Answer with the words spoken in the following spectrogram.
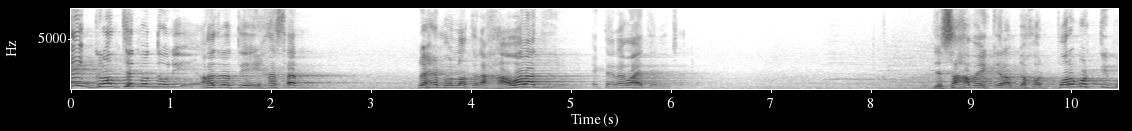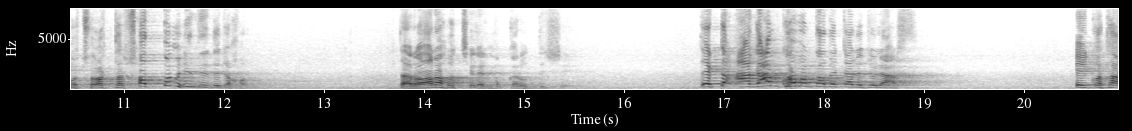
এই গ্রন্থের মধ্যে উনি হজরতে হাসান রহমুল্লাহ তারা হাওয়ালা দিয়ে একটা রেওয়ায়ত এনেছেন। যে সাহাবাই কেরাম যখন পরবর্তী বছর, অর্থাৎ সপ্তম হিজড়িতে যখন তা রওনা হচ্ছিলেন মক্কার উদ্দেশ্যে, তো একটা আগাম খবর তাদের কানে চলে আসছে। এই কথা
